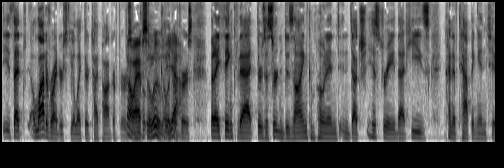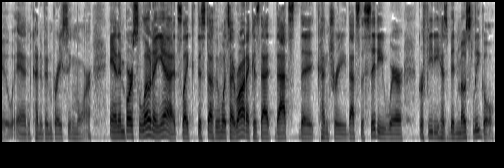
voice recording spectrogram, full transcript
is that a lot of writers feel like they're typographers. Oh, absolutely, calligraphers. Yeah. But I think that there's a certain design component in Dutch history that he's kind of tapping into and kind of embracing more. And in Barcelona, yeah, it's like this stuff. And what's ironic is that that's the country, that's the city where graffiti has been most legal.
